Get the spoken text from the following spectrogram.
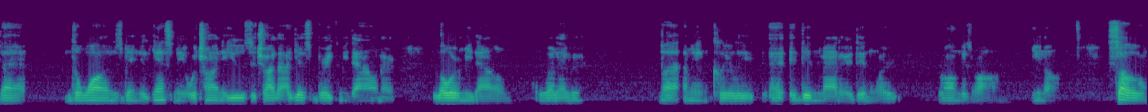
that the ones being against me were trying to use to try to, I guess, break me down or lower me down, or whatever. But I mean, clearly, eh, it didn't matter. It didn't work. Wrong is wrong, you know. So,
